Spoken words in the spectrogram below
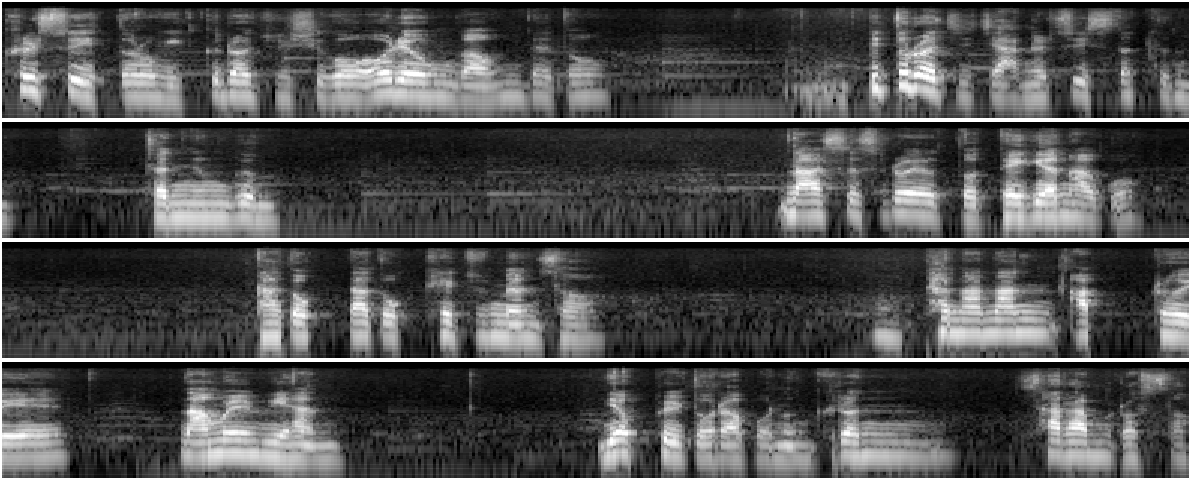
클 수 있도록 이끌어 주시고 어려운 가운데도 음, 삐뚤어지지 않을 수 있었던 전윤금. 나 스스로 또 대견하고 다독다독 해주면서 어, 편안한 앞으로의 남을 위한 옆을 돌아보는 그런 사람으로서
